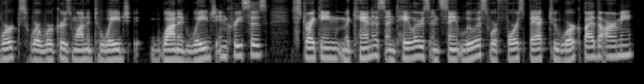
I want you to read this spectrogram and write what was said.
works where workers wanted to wage wanted wage increases. Striking mechanics and tailors in St. Louis were forced back to work by the army.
